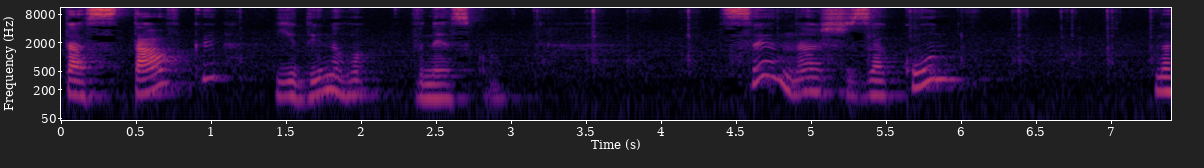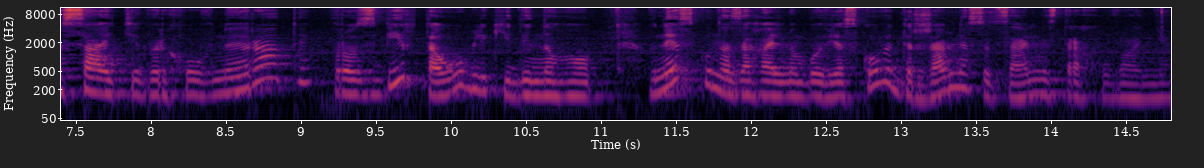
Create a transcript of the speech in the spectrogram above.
та ставки єдиного внеску. Це наш закон на сайті Верховної Ради про збір та облік єдиного внеску на загальнообов'язкове державне соціальне страхування.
